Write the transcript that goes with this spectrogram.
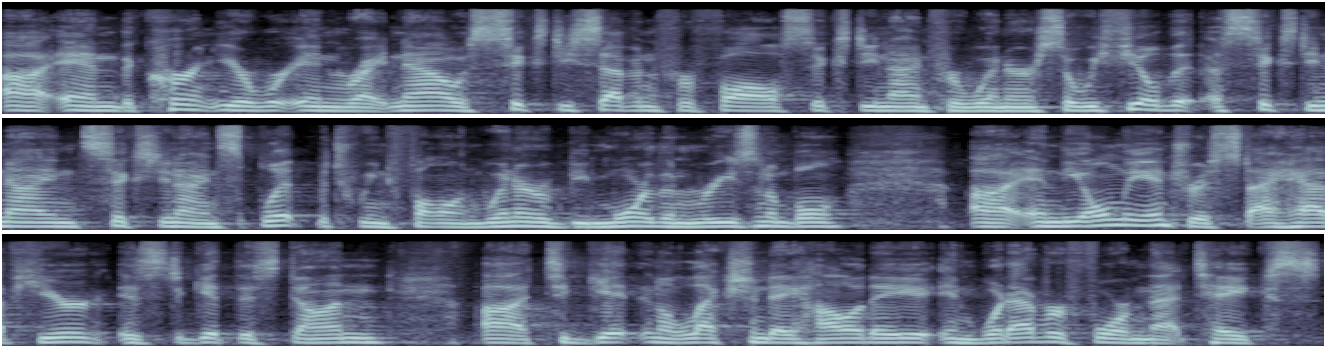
Uh, and the current year we're in right now is 67 for fall, 69 for winter. So we feel that a 69 69 split between fall and winter would be more than reasonable. Uh, and the only interest I have here is to get this done, uh, to get an election day holiday in whatever form that takes.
